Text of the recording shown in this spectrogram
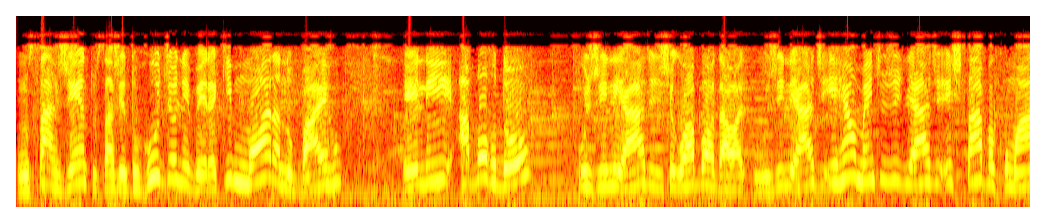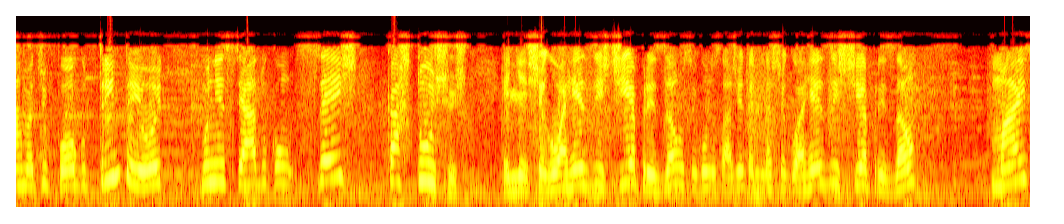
Um sargento, o sargento Rude Oliveira, que mora no bairro, ele abordou o Giliard, chegou a abordar o Giliard e realmente o Giliard estava com uma arma de fogo 38, municiado com seis cartuchos. Ele chegou a resistir à prisão, segundo o sargento, ele ainda chegou a resistir à prisão, mas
